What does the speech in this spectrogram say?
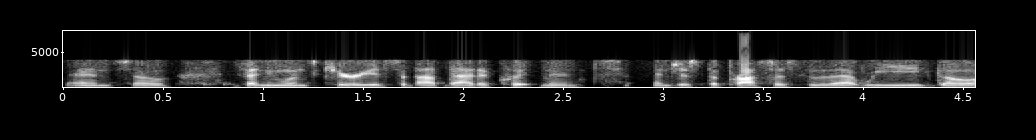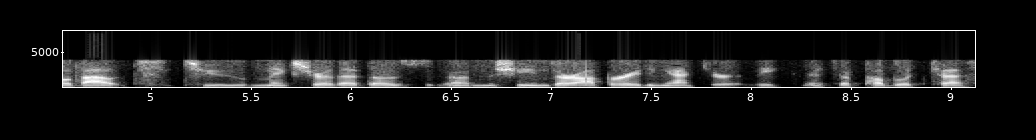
And so, if anyone's curious about that equipment and just the process that we go about to make sure that those uh, machines are operating accurately, it's a public test,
